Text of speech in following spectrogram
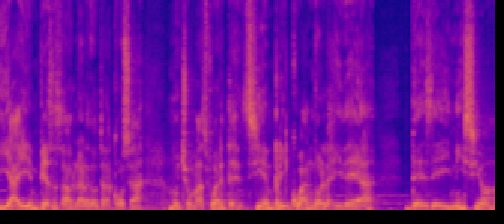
Y ahí empiezas a hablar de otra cosa mucho más fuerte, siempre y cuando la idea desde inicio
